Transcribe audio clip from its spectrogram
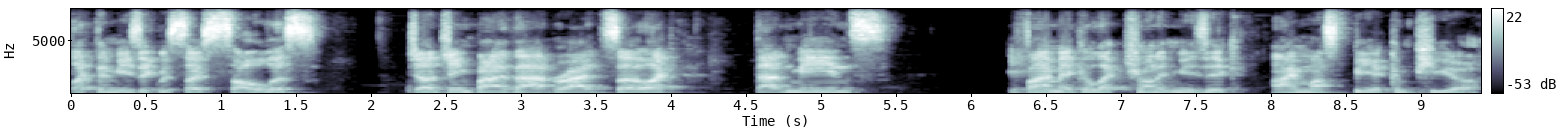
like the music was so soulless. Judging by that, right? So like that means if I make electronic music, I must be a computer.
